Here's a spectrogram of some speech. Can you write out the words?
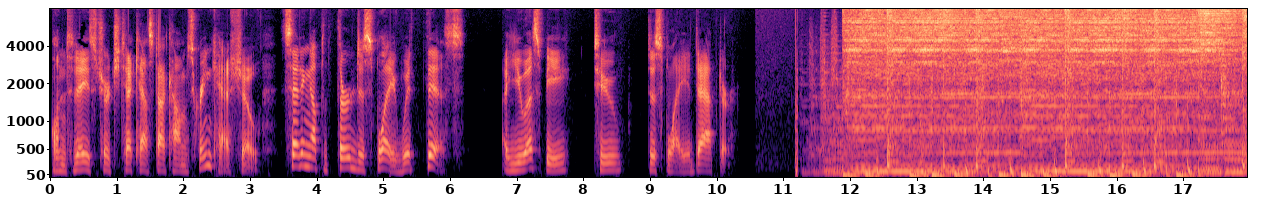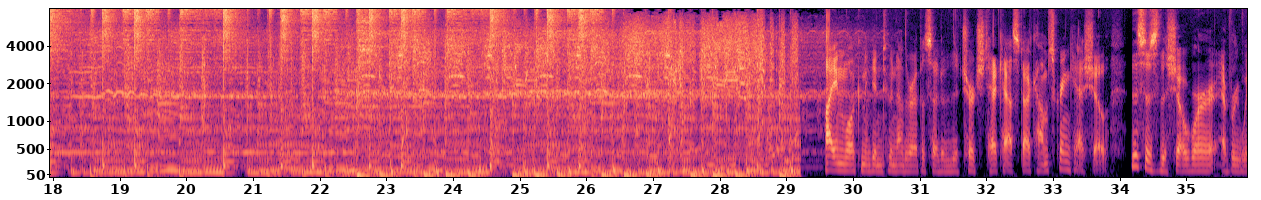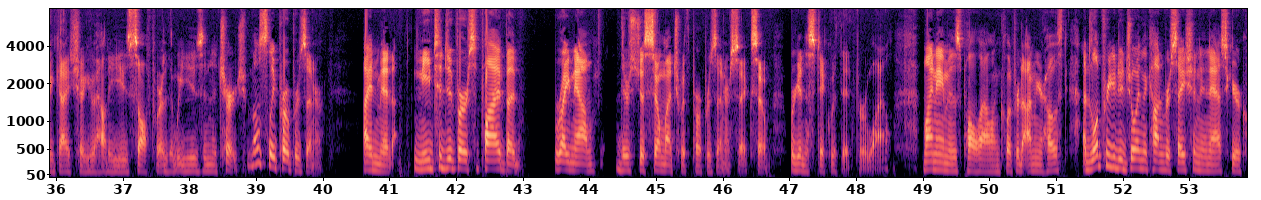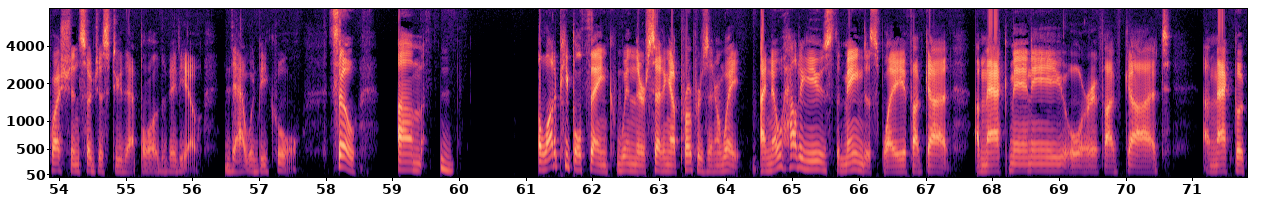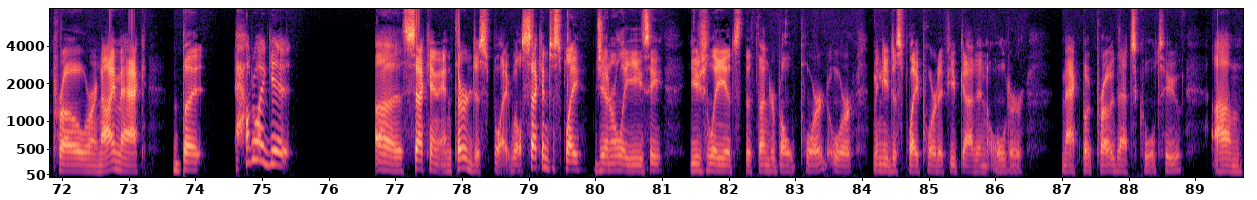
On today's ChurchTechCast.com screencast show, setting up the third display with this, a USB to display adapter. Hi, and welcome again to another episode of the ChurchTechCast.com screencast show. This is the show where every week I show you how to use software that we use in the church, mostly ProPresenter. I admit, need to diversify, but right now there's just so much with ProPresenter 6, so we're going to stick with it for a while. My name is Paul Alan Clifford. I'm your host. I'd love for you to join the conversation and ask your questions, so just do that below the video. That would be cool. So, um, a lot of people think when they're setting up ProPresenter, wait, I know how to use the main display if I've got a Mac Mini or if I've got a MacBook Pro or an iMac, but how do I get a second and third display? Well, second display, generally easy. Usually it's the Thunderbolt port or mini display port if you've got an older MacBook Pro, that's cool too. Um,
